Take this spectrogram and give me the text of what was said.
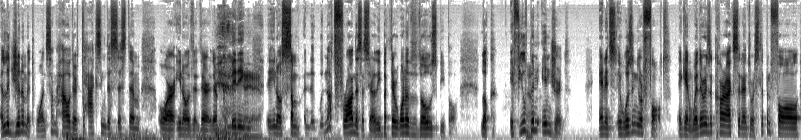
a legitimate one somehow they're taxing the system or you know they're they're yeah, committing yeah, yeah, you know some not fraud necessarily but they're one of those people. Look if you've been injured and it's it wasn't your fault. Again whether it's a car accident or a slip and fall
